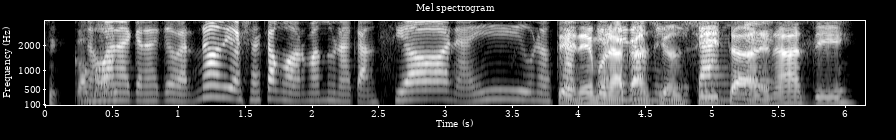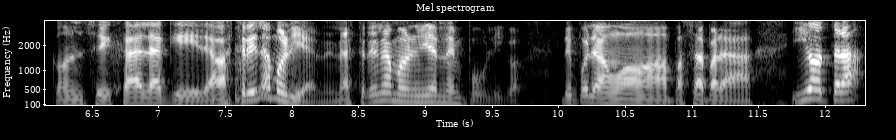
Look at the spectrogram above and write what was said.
Nos van a tener que ver. No, digo, ya estamos armando una canción ahí, unos tenemos una cancioncita de. Nati, concejala, que la estrenamos el viernes, la estrenamos el viernes en público. Después la vamos a pasar para... Y otra,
